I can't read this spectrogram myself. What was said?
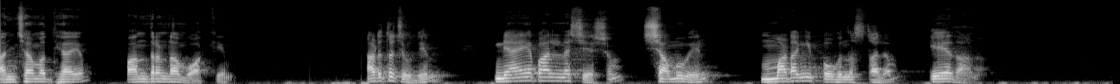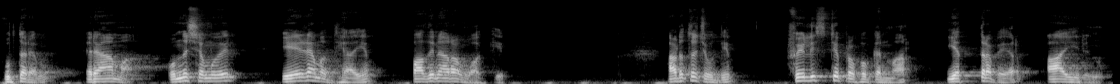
അഞ്ചാം അധ്യായം പന്ത്രണ്ടാം വാക്യം. അടുത്ത ചോദ്യം ന്യായപാലന ശേഷം ശമുവേൽ മടങ്ങിപ്പോകുന്ന സ്ഥലം ഏതാണ്? ഉത്തരം രാമ. ഒന്ന് ശമുവേൽ ഏഴാം അധ്യായം പതിനാറാം വാക്യം. അടുത്ത ചോദ്യം ഫിലിസ്റ്റ് പ്രഭുക്കന്മാർ എത്ര പേർ ആയിരുന്നു?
